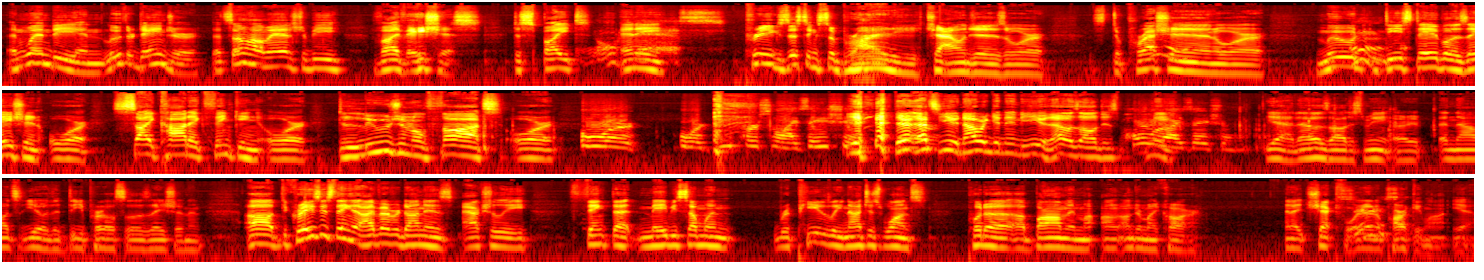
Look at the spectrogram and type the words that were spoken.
and Wendy and Luther Danger that somehow managed to be vivacious despite Oh, any yes. Pre-existing sobriety challenges or depression or mood destabilization or psychotic thinking or delusional thoughts or Or or depersonalization. yeah, there, that's you. Now we're getting into you. That was all just me. Polarization. Yeah, that was all just me. And now it's you, the depersonalization. And uh, the craziest thing that I've ever done is actually think that maybe someone repeatedly, not just once, put a, a bomb in my on, under my car, and I checked for it in a parking lot. Yeah,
